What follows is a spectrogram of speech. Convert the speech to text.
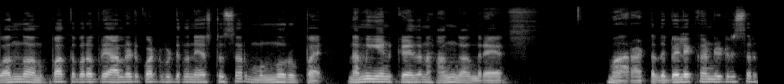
ಒಂದು ಅನುಪಾತ ಬರೋಬ್ರಿ ಆಲ್ರೆಡಿ ಕೊಟ್ಬಿಟ್ಟಿದ್ದಾನೆ ಎಷ್ಟು ಸರ್ ಮುನ್ನೂರು ರೂಪಾಯಿ. ನಮಗೇನು ಕೇಳಿದಾನ? ಹಂಗಂದ್ರೆ ಮಾರಾಟದ ಬೆಲೆ ಕಂಡಿಡ್ರಿ ಸರ್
